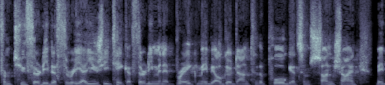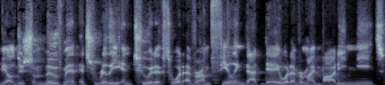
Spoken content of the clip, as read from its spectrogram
From 2.30 to 3 i usually take a 30 minute break. Maybe i'll go down to the pool get some sunshine. Maybe i'll do some movement. It's really intuitive to whatever i'm feeling that day whatever my body needs.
